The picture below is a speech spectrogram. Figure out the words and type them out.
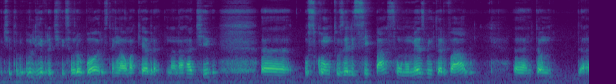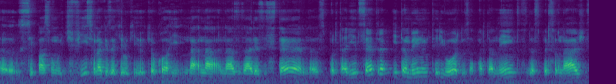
o título do livro, Edifício Ouroboros, tem lá uma quebra na narrativa. Uh, os contos, eles se passam no mesmo intervalo, então se passam no edifício, né, quer dizer, aquilo que, que ocorre na, na, nas áreas externas, portaria, etc., e também no interior dos apartamentos, das personagens.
